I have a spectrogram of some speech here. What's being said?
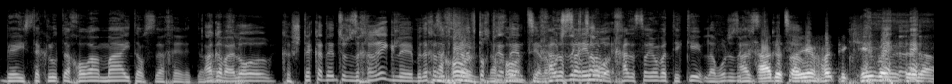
בהסתכלות אחורה, מה היית עושה אחרת? אגב, היה לו שתי קדנציות שזה חריג, בדרך כלל זה מתחיל לפתוח נכון. קדנציה, למרות שזה קצרות. אחד השרים הוותיקים. למרות שזה קצר. אחד השרים הוותיקים בממשלה.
